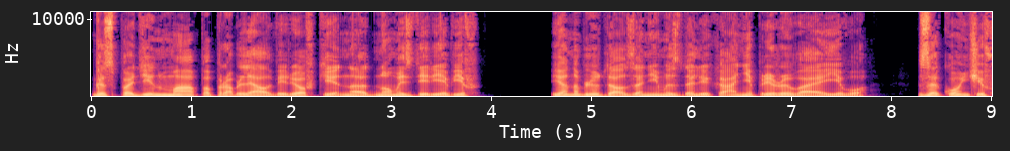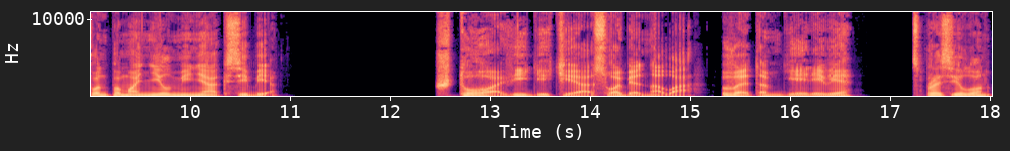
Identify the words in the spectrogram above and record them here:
Господин Ма поправлял веревки на одном из деревьев. Я наблюдал за ним издалека, не прерывая его. Закончив, он поманил меня к себе. «Что видите особенного в этом дереве?» — спросил он.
